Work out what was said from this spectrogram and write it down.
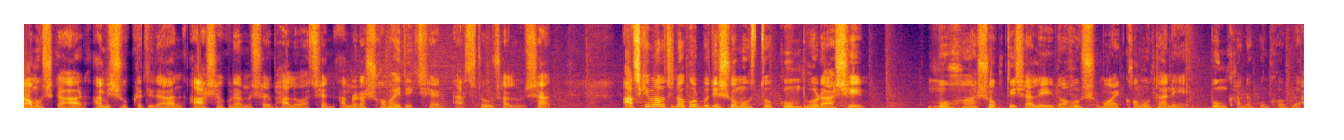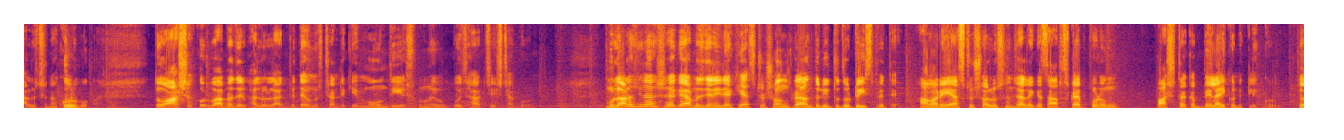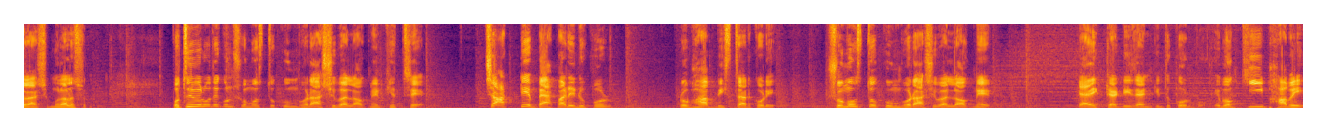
নমস্কার, আমি সুকৃতি দান। আশা করি আপনারা সবাই ভালো আছেন। আপনারা সবাই দেখছেন অ্যাস্ট্রো সলিউশন আজকে আমি আলোচনা করব যে সমস্ত কুম্ভ রাশির মহা শক্তিশালী রহস্যময় ক্ষমতা নিয়ে পুঙ্খানুপুঙ্খভাবে আলোচনা করব। তো আশা করব আপনাদের ভালো লাগবে, তাই অনুষ্ঠানটিকে মন দিয়ে শুনুন এবং বোঝার চেষ্টা করুন। মূল আলোচনা আসার আগে আমরা জানিয়ে রাখি অ্যাস্ট্রো সংক্রান্ত নিত্য টিপস পেতে। আমার এই অ্যাস্ট্রো সলিউশন চ্যানেলকে সাবস্ক্রাইব করুন, পাশে থাকা বেলাইকনে ক্লিক করুন। চলে আসি মূল আলোচনা প্রথমে বলব দেখুন, সমস্ত কুম্ভ রাশি বা লগ্নের ক্ষেত্রে চারটে ব্যাপারের উপর প্রভাব বিস্তার করে সমস্ত কুম্ভ রাশি বা লগ্নের ক্যারেক্টার ডিজাইন কিন্তু করব এবং কীভাবে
